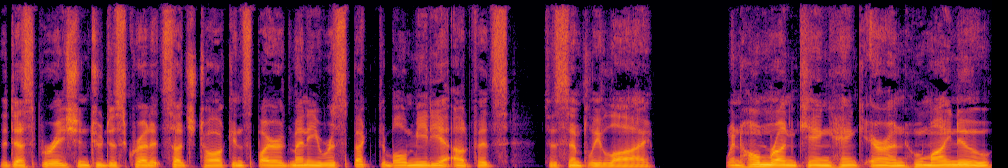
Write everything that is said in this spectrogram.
The desperation to discredit such talk inspired many respectable media outfits to simply lie when home run king Hank Aaron, whom I knew,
